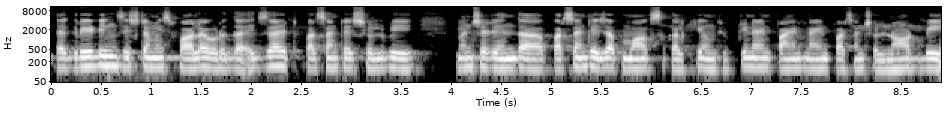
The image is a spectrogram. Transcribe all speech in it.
the grading system is followed the exact percentage should be mention in the percentage of marks కల్క్యూమ్ fifty nine point nine percent should not be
